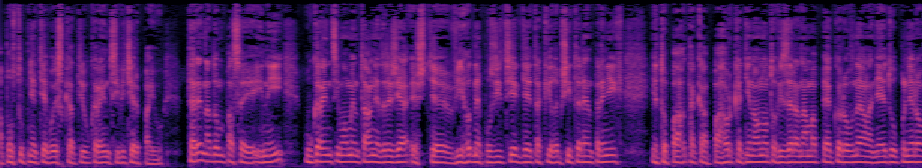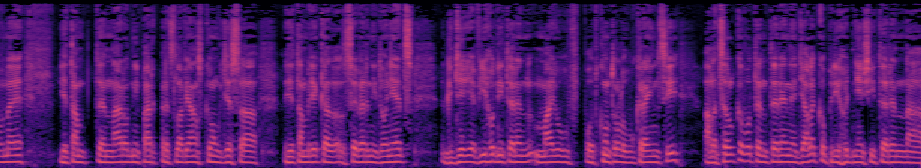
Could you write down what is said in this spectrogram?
a postupne tie vojska tí Ukrajinci vyčerpajú. Terén na Dompase je iný. Ukrajinci momentálne držia ešte výhodné pozície, kde je taký lepší terén pre nich. Je to pa, taká pahorkatina, ono to vyzerá na mape ako rovné, ale nie je to úplne rovné. Je tam ten Národný park pred Slavianskom, kde sa, je tam rieka Severný Donec, kde je výhodný terén, majú pod kontrolou Ukrajinci ale celkovo ten terén je ďaleko príhodnejší terén na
